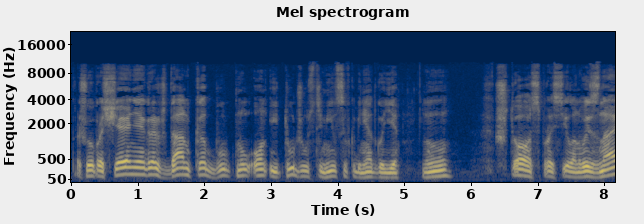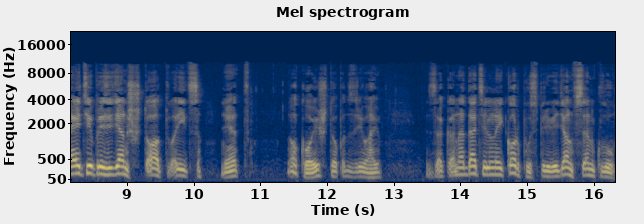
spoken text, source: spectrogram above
«Прошу прощения, гражданка!» — буркнул он и тут же устремился в кабинет Гойе. «Ну, что?» — спросил он. «Вы знаете, президент, что творится?» «Нет, но кое-что подозреваю. Законодательный корпус переведен в Сен-Клу.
